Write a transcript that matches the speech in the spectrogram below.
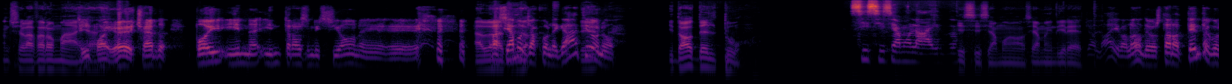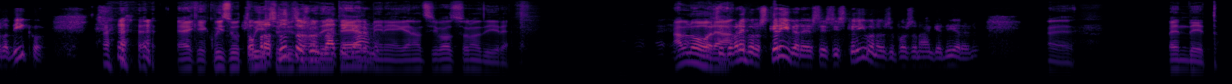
non ce la farò mai. Sì, eh. poi, eh, certo, poi in, in trasmissione, eh, Allora, ma siamo do- già collegati ti- o no? Ti do del tu. Sì, sì, siamo live. Sì, sì, siamo, siamo in Già diretta. live, allora devo stare attento a cosa dico. È che qui su Twitch ci Soprattutto sono sul dei Vaticano. termini che non si possono dire. Eh, Allora- Si dovrebbero scrivere, se si scrivono si possono anche dire. no? Eh, ben detto.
